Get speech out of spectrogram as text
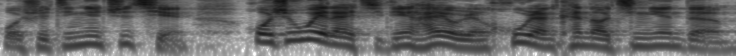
或是今天之前，或是未来几天，还有人忽然看到今天的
